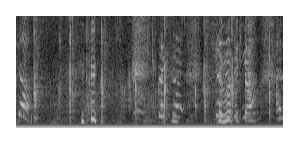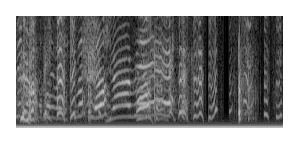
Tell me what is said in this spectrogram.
しょ 迫ってきた。あなた。のところで来ますよ。やべえ。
